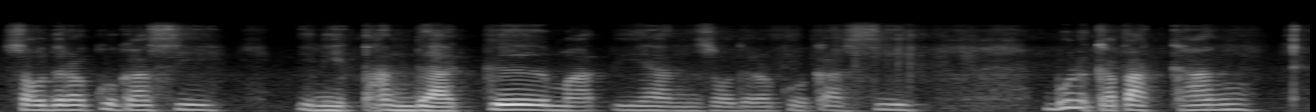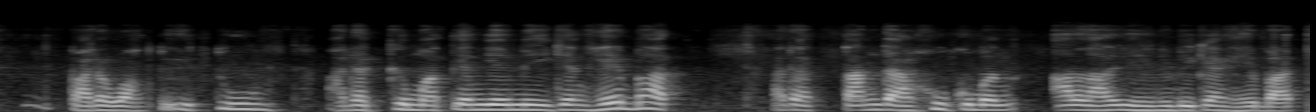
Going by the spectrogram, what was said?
Saudaraku kasih, ini tanda kematian saudaraku kasih boleh katakan pada waktu itu ada kematian yang demikian hebat. Ada tanda hukuman Allah yang demikian hebat.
